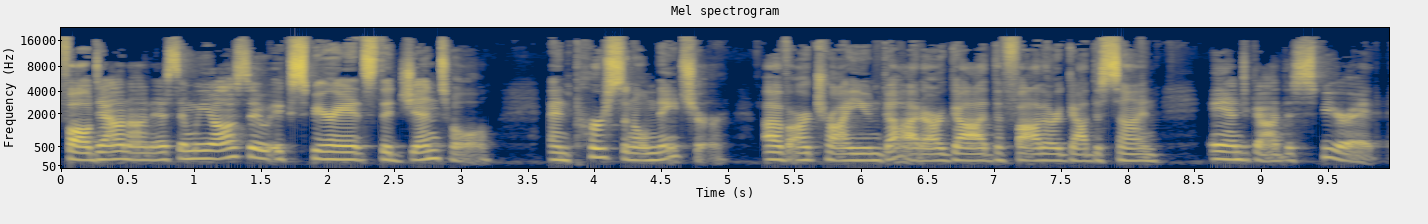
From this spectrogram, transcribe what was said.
fall down on us. And we also experience the gentle and personal nature of our triune God, our God the Father, God the Son, and God the Spirit.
